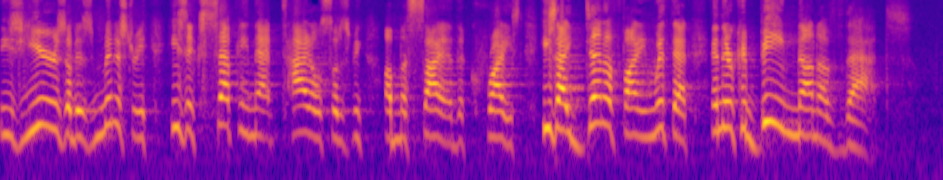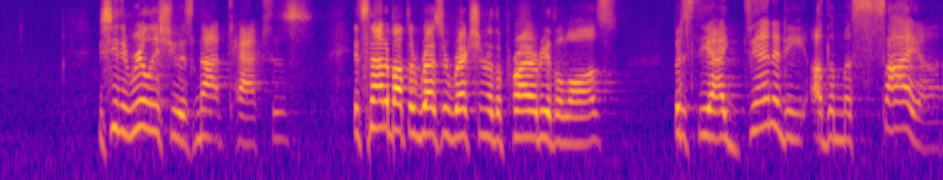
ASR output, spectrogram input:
these years of his ministry, he's accepting that title, so to speak, of Messiah, the Christ. He's identifying with that, and there could be none of that. You see, the real issue is not taxes, it's not about the resurrection or the priority of the laws, but it's the identity of the Messiah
